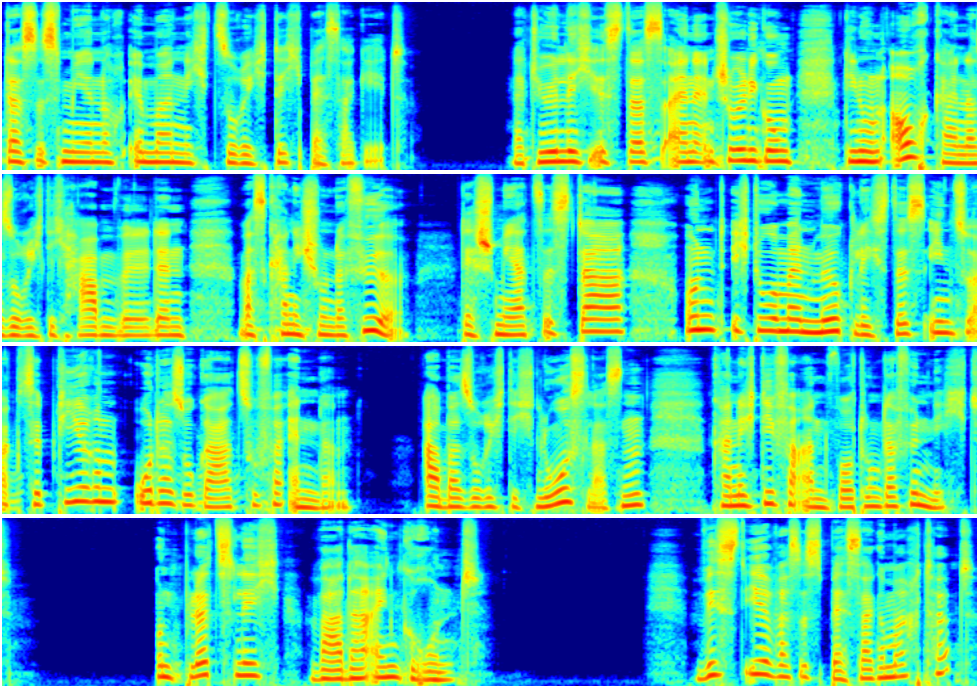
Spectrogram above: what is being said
dass es mir noch immer nicht so richtig besser geht. Natürlich ist das eine Entschuldigung, die nun auch keiner so richtig haben will, denn was kann ich schon dafür? Der Schmerz ist da und ich tue mein Möglichstes, ihn zu akzeptieren oder sogar zu verändern aber so richtig loslassen kann ich die Verantwortung dafür nicht. Und plötzlich war da ein Grund. Wisst ihr, was es besser gemacht hat?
